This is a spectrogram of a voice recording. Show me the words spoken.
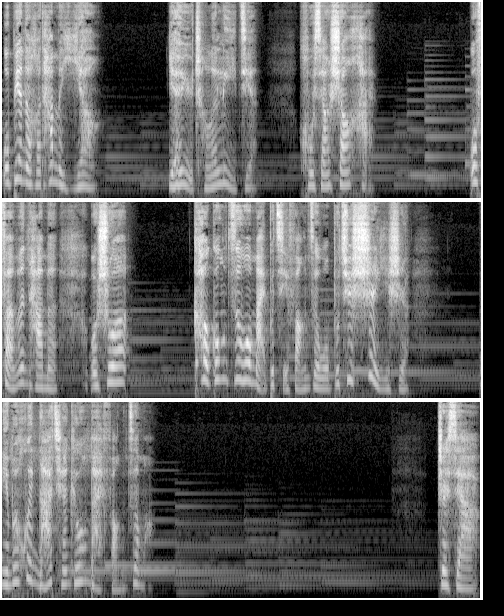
我变得和他们一样。言语成了利剑，互相伤害。我反问他们：“我说，靠工资我买不起房子，我不去试一试，你们会拿钱给我买房子吗？”这下，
